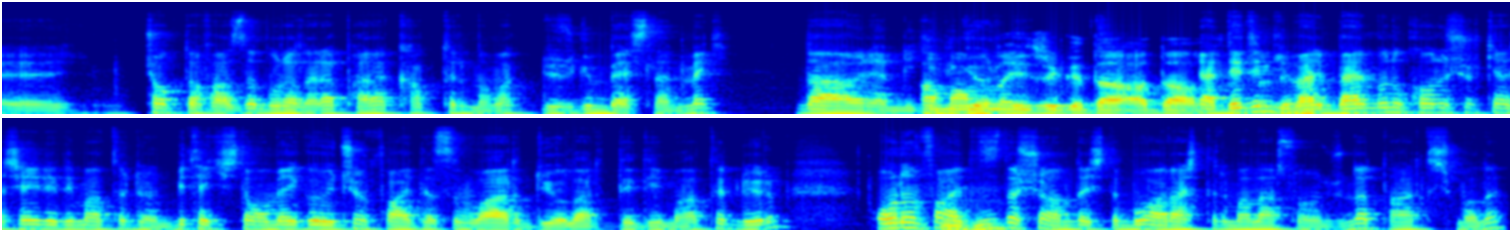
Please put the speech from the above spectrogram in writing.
E, çok da fazla buralara para kaptırmamak, düzgün beslenmek daha önemli gibi görünüyor. Tamamlayıcı gıda adı altında. Ya dediğim gibi hani ben bunu konuşurken şey dediğimi hatırlıyorum. Bir tek işte omega 3'ün faydası var diyorlar dediğimi hatırlıyorum. Onun faydası Hı hı. da şu anda işte bu araştırmalar sonucunda tartışmalı.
